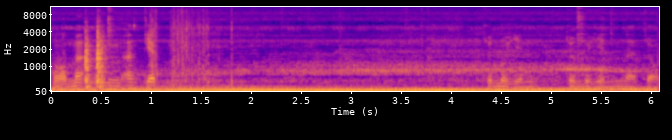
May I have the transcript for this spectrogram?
หอมอะอ่างเก็บจนบ่เห็นจนบ่เห็นหน้าจอ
